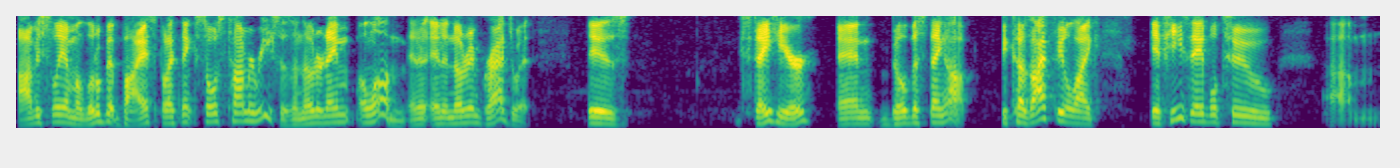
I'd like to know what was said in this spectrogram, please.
obviously I'm a little bit biased, but I think so is Tommy Rees as a Notre Dame alum and a, and a Notre Dame graduate is stay here and build this thing up because I feel like if he's able to um,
